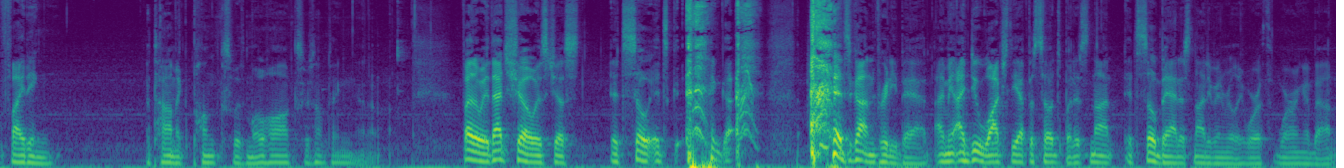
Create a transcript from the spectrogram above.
fighting atomic punks with mohawks or something. I don't know. By the way, that show is just it's so it's it's gotten pretty bad. I mean, I do watch the episodes, but it's not it's so bad it's not even really worth worrying about.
